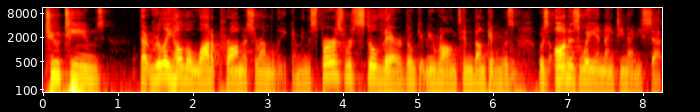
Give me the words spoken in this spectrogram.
Two teams that really held a lot of promise around the league. I mean, the Spurs were still there, don't get me wrong. Tim Duncan was was on his way in 1997.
